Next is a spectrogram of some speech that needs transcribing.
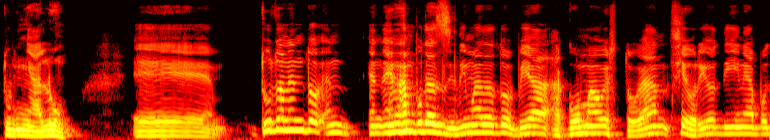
του μυαλού. Ε, τούτο είναι το, εν, ένα από τα ζητήματα τα οποία ακόμα ο Ερτογάν θεωρεί ότι είναι απο,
